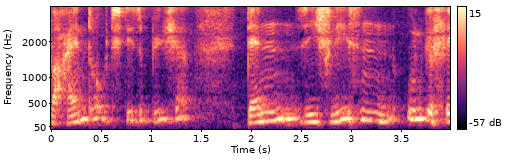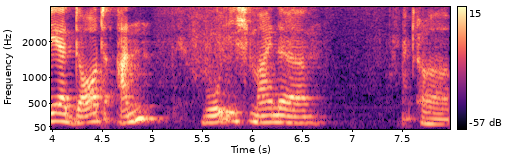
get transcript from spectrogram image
beeindruckt, diese Bücher, denn sie schließen ungefähr dort an, wo ich meine äh,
